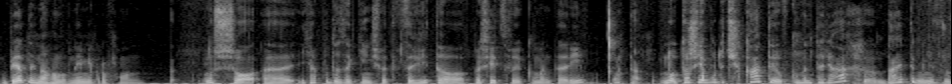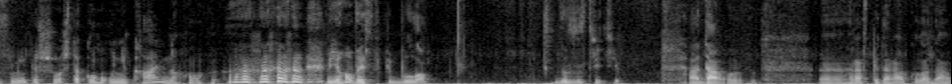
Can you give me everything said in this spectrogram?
Бідний на головний мікрофон. Ну що, е, я буду закінчувати це відео. Пишіть свої коментарі. Отак. Ну, тож я буду чекати в коментарях. Дайте мені зрозуміти, що ж такого унікального в його виступі було. До зустрічі. А, да, о, е, грав під Оракула, да.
